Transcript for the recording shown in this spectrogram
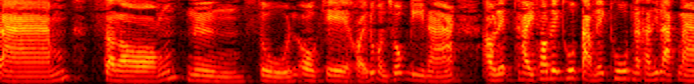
สาม สองหนึ่งศูนย์โอเค ขอให้ทุกคนโชคดีนะ เอาเลขไทยชอบเลขทูบตามเลขทูบนะคะที่รักนะ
